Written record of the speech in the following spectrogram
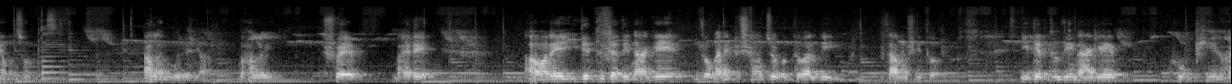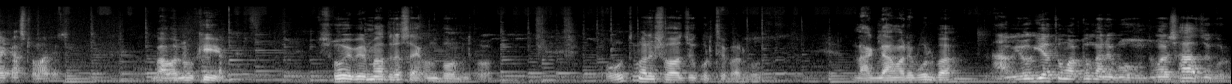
কেমন চলতেছে? আলহামদুলিল্লাহ ভালোই। শোয়েব ভাইরে আমার এই ঈদের দুইটা দিন আগে দোকানে একটু সাহায্য করতে পারবি? জানোসই তো ঈদের দুদিন আগে খুব ভিড় হয় কাস্টমারের বাবা নকিব শোয়েবের মাদ্রাসা এখন বন্ধ। ও তোমারে সাহায্য করতে পারব। লাগলে আমারে বলবা। আমিও গিয়া তোমার দোকানে বহুন তোমার সাহায্য করব।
